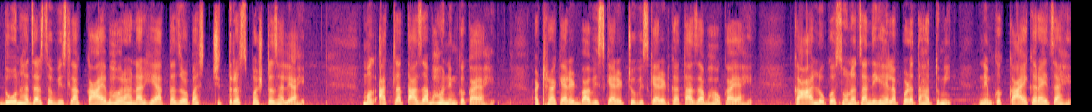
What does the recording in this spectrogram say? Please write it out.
दोन हजार सव्वीसला काय भाव राहणार हे आत्ता जवळपास चित्र स्पष्ट झाले आहे. मग आजचा ताजा भाव नेमकं काय आहे? अठरा कॅरेट बावीस कॅरेट चोवीस कॅरेट का ताजा भाव काय आहे? का लोक सोनं चांदी घ्यायला पडत आहात तुम्ही? नेमकं काय करायचं आहे?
